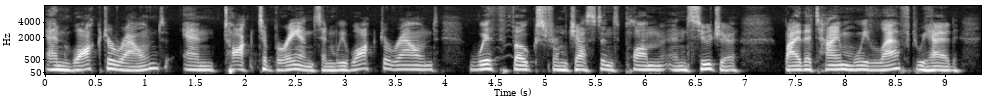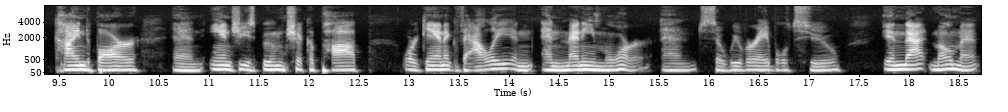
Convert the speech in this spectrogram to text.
and walked around and talked to brands. And we walked around with folks from Justin's Plum and Suja. By the time we left, we had Kind Bar and Angie's Boom Chicka Pop Organic Valley and and many more. And so we were able to, in that moment,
